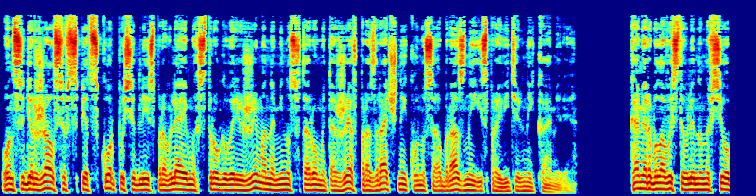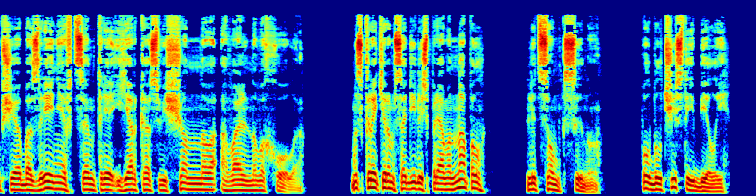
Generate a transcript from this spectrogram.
Он содержался в спецкорпусе для исправляемых строгого режима на минус втором этаже в прозрачной конусообразной исправительной камере. Камера была выставлена на всеобщее обозрение в центре ярко освещенного овального холла. Мы с Крекером садились прямо на пол, лицом к сыну. Пол был чистый и белый,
